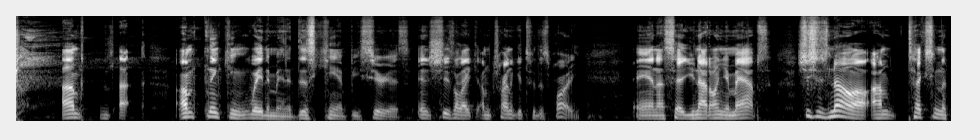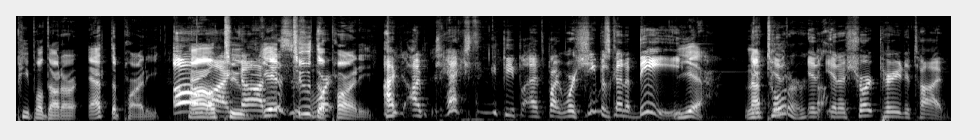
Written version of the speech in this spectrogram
I'm, I, I'm thinking, wait a minute, this can't be serious. And she's like, I'm trying to get to this party. And I said, you're not on your maps? She says, no, I'm texting the people that are at the party Oh how my to God, get to the wor- party. I, I'm texting the people at the party where she was going to be. Yeah. And I told in, her, in, uh, in a short period of time.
